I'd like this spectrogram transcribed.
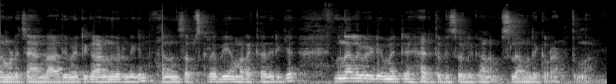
നമ്മുടെ ചാനൽ ആദ്യമായിട്ട് കാണുന്നവരുണ്ടെങ്കിൽ ചാനൽ സബ്സ്ക്രൈബ് ചെയ്യാൻ മറക്കാതിരിക്കുക. അപ്പോൾ നല്ല വീഡിയോ മറ്റേ അടുത്ത എപ്പിസോഡിൽ കാണാം. അസ്സാം വലൈക്കും വാഹമത്തുള്ള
